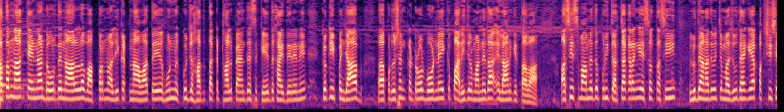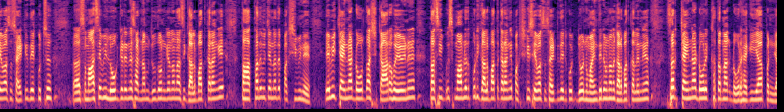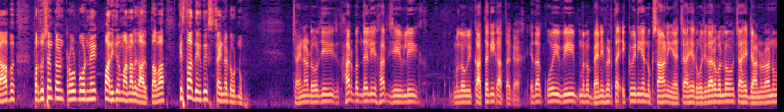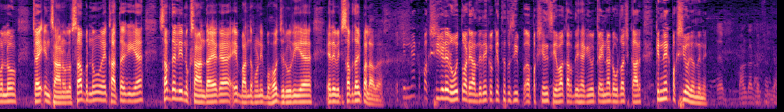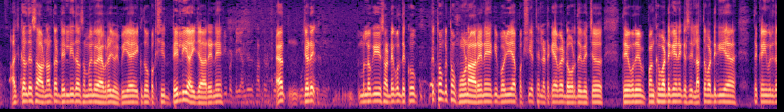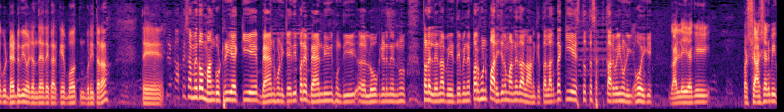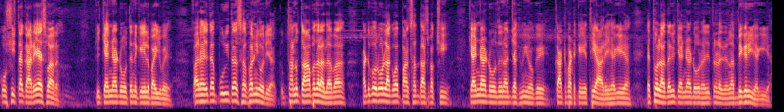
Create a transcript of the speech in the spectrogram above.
ਖਤਰਨਾਕ ਚਾਈਨਾ ਡੋਰ ਦੇ ਨਾਲ ਵਾਪਰਨ ਵਾਲੀ ਘਟਨਾਵਾਂ ਤੇ ਹੁਣ ਕੁਝ ਹੱਦ ਤੱਕ ਠੱਲ ਪੈਣ ਦੇ ਸੰਕੇਤ ਦਿਖਾਈ ਦੇ ਰਹੇ ਨੇ, ਕਿਉਂਕਿ ਪੰਜਾਬ ਪ੍ਰਦੂਸ਼ਣ ਕੰਟਰੋਲ ਬੋਰਡ ਨੇ ਇੱਕ ਭਾਰੀ ਜੁਰਮਾਨੇ ਦਾ ਐਲਾਨ ਕੀਤਾ ਵਾ। ਅਸੀਂ ਇਸ ਮਾਮਲੇ ਤੇ ਪੂਰੀ ਚਰਚਾ ਕਰਾਂਗੇ। ਇਸ ਵਕਤ ਅਸੀਂ ਲੁਧਿਆਣਾ ਦੇ ਵਿੱਚ ਮੌਜੂਦ ਹੈਗੇ ਆ। ਪਕਸ਼ੀ ਸੇਵਾ ਸੁਸਾਇਟੀ ਦੇ ਕੁਝ ਸਮਾਜ ਸੇਵੀ ਲੋਕ ਜਿਹੜੇ ਨੇ ਸਾਡੇ ਨਾਲ ਮੌਜੂਦ ਹੋਣਗੇ, ਉਹਨਾਂ ਨਾਲ ਅਸੀਂ ਗੱਲਬਾਤ ਕਰਾਂਗੇ। ਤਾਂ ਹੱਥਾਂ ਦੇ ਵਿੱਚ ਇਹਨਾਂ ਦੇ ਪਕਸ਼ੀ ਵੀ ਨੇ। ਇਹ ਵੀ ਚਾਈਨਾ ਡੋਰ ਦਾ ਸ਼ਿਕਾਰ ਹੋਏ ਹੋਏ ਨੇ। ਤਾਂ ਅਸੀਂ ਇਸ ਮਾਮਲੇ ਤੇ ਪੂਰੀ ਗੱਲਬਾਤ ਕਰਾਂਗੇ। ਪਕਸ਼ੀ ਸੇਵਾ ਸੁਸਾਇਟੀ ਦੇ ਕੁਝ ਜੋ ਨੁਮਾਇੰਦੇ ਨੇ, ਉਹਨਾਂ ਨਾਲ ਗੱਲਬਾਤ ਕਰ ਲੈਂਦੇ ਆ ਸਰ, ਚਾਈਨਾ ਡੋਰ ਇੱਕ ਖਤਰਨਾਕ ਡੋਰ ਹੈਗੀ ਆ। ਪੰਜਾਬ ਪ੍ਰਦੂਸ਼ਣ ਕੰਟਰੋਲ ਬੋਰਡ ਨੇ ਭਾਰੀ ਜੁਰਮਾਨਾ ਲਗਾ ਦਿੱਤਾ ਵਾ। ਕਿਸ ਤਰ੍ਹਾਂ ਦੇਖਦੇ ਇਸ ਚਾਈਨਾ ਡੋਰ ਨੂੰ? ਚਾਈਨਾ ਡੋਰ ਜੀ, ਹਰ ਬੰਦੇ ਲਈ, ਹਰ ਜੀਵ ਲਈ ਮਤਲਬ ਕਿ ਘਾਤਕ ਹੀ ਘਾਤਕ ਹੈ। ਇਹਦਾ ਕੋਈ ਵੀ ਮਤਲਬ ਬੈਨੀਫਿਟ ਤਾਂ ਇੱਕ ਵੀ ਨਹੀਂ ਹੈ ਨੁਕਸਾਨ ਹੀ ਹੈ ਚਾਹੇ ਰੋਜ਼ਗਾਰ ਵੱਲੋਂ ਚਾਹੇ ਜਾਨਵਰਾਂ ਨੂੰ ਵੱਲੋਂ ਚਾਹੇ ਇਨਸਾਨ ਵੱਲੋਂ। ਸਭ ਨੂੰ ਇਹ ਘਾਤਕ ਹੀ ਹੈ। ਸਭ ਦੇ ਲਈ ਨੁਕਸਾਨਦਾਇਕ ਹੈ। ਇਹ ਬੰਦ ਹੋਣੀ ਬਹੁਤ ਜ਼ਰੂਰੀ ਹੈ। ਇਹਦੇ ਵਿੱਚ ਸਭ ਦਾ ਹੀ ਭਲਾ ਹੈ ਕਿੰਨੇ ਕੁ ਪੰਛੀ ਜਿਹੜੇ ਰੋਜ਼ ਤੁਹਾਡੇ ਆਉਂਦੇ ਨੇ ਕਿਉਂਕਿ ਇੱਥੇ ਤੁਸੀਂ ਪੰਛੀਆਂ ਦੀ ਸੇਵਾ ਕਰਦੇ ਹੈਗੇ ਹੋ ਚਾਈਨਾ ਡੋਰ ਦਾ ਸ਼ਿਕਾਰ ਕਿੰਨੇ ਕੁ ਪੰਛੀ ਹੋ ਜਾਂਦੇ ਨੇ? ਅੱਜ ਕੱਲ ਦੇ ਹਿਸਾਬ ਨਾਲ ਤਾਂ ਡੇਲੀ ਦਾ ਸਮਝ ਲਓ ਐਵਰੇਜ ਹੋਈ ਪਈ ਹੈ। ਇੱਕ ਦੋ ਪੰਛੀ ਡੇਲੀ ਆਈ ਜਾ ਰਹੇ ਨੇ। ਇਹ ਜਿਹੜੇ ਮਤਲਬ ਕਿ ਸਾਡੇ ਕੋਲ ਦੇਖੋ ਕਿੱਥੋਂ ਕਿੱਥੋਂ ਫੋਨ ਆ ਰਹੇ ਨੇ ਕਿ ਬੋ ਜੀ ਇਹ ਪੰਛੀ ਇੱਥੇ ਲਟਕਿਆ ਹੋਇਆ ਡੋਰ ਦੇ ਵਿੱਚ ਤੇ ਉਹਦੇ ਪੰਖ ਵੱਢ ਗਏ ਨੇ ਕਿਸੇ ਦੀ ਲੱਤ ਵੱਢ ਗਈ ਹੈ ਤੇ ਕਈ ਵਾਰੀ ਤਾਂ ਕੋਈ ਡੈੱਡ ਵੀ ਹੋ ਜਾਂਦਾ ਇਹਦੇ ਕਰਕੇ ਬਹੁਤ ਬੁਰੀ ਤਰ੍ਹਾਂ ਤੇ ਪਿਛਲੇ ਕਾਫੀ ਸਮੇਂ ਤੋਂ ਮੰਗ ਉੱਠ ਰਹੀ ਹੈ ਕਿ ਇਹ ਬੈਨ ਹੋਣੀ ਚਾਹੀਦੀ ਪਰ ਇਹ ਬੈਨ ਨਹੀਂ ਹੁੰਦੀ ਅ, ਲੋਕ ਜਿਹੜੇ ਨੇ ਇਹਨੂੰ ਧੜੱਲੇ ਨਾਲ ਵੇਚਦੇ ਵੀ ਨੇ ਪਰ ਹੁਣ ਭਾਰੀ ਜੁਰਮਾਨੇ ਦਾ ਐਲਾਨ ਕੀਤਾ। ਲੱਗਦਾ ਕਿ ਇਸ ਦੇ ਉੱਤੇ ਸਖਤ ਕਾਰਵਾਈ ਹੋਣੀ ਹੋਏਗੀ। ਗੱਲ ਇਹ ਹੈ ਕਿ ਪ੍ਰਸ਼ਾਸਨ ਵੀ ਕੋਸ਼ਿਸ਼ ਤਾਂ ਕਰ ਰਿਹਾ ਇਸ ਵਾਰ ਕਿ ਚਾਈਨਾ ਡੋਰ ਤੇ ਨਕੇਲ ਪਾਈ ਜਾਵੇ। ਪਰ ਹਜੇ ਤੱਕ ਪੂਰੀ ਤਰ੍ਹਾਂ ਸਫਲ ਨਹੀਂ ਹੋ ਰਿਹਾ। ਸਾਨੂੰ ਤਾਂ ਪਤਾ ਲੱਗਦਾ ਵਾ, ਸਾਡੇ ਕੋਲ ਰੋਜ਼ ਲਗਭਗ 5-7 10 ਪੰਛੀ ਚਾਈਨਾ ਡੋਰ ਦੇ ਨਾਲ ਜ਼ਖਮੀ ਹੋ ਕੇ ਕੱਟ ਫਟ ਕੇ ਇੱਥੇ ਆ ਰਹੇ ਹੈਗੇ ਆ। ਇੱਥੋਂ ਲੱਗਦਾ ਕਿ ਚਾਈਨਾ ਡੋਰ ਹਜੇ ਧੜੇ ਦੇ ਨਾਲ ਵਿਗੜੀ ਹੈਗੀ ਆ।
